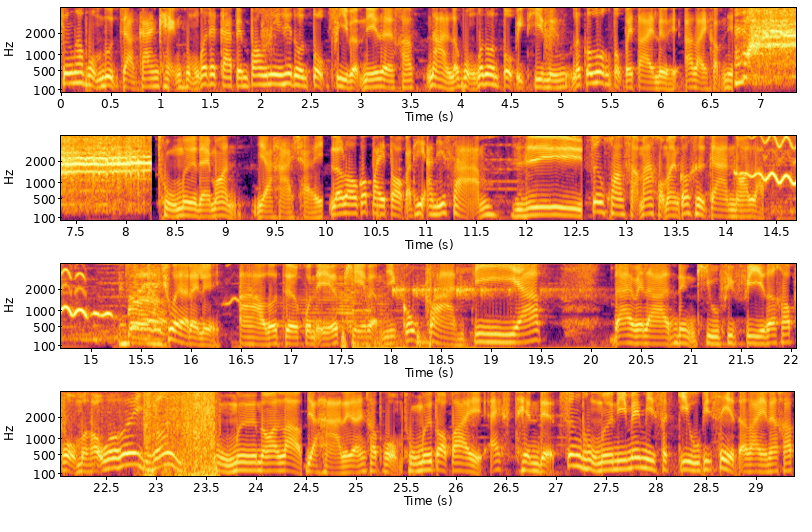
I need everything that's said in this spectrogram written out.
ซึ่งถ้าผมหลุดจากการแข่งผมก็จะกลายเป็นเป้านิ่งให้โดนตบฟรีแบบนี้เลยครับนานแล้วผมก็โดนตบอีกทีนึงแล้วก็ล่วงตกไปตายเลยอะไรครับเนี่ย ถุงมือไดมอนด์อย่าหาใช้ แล้วเราก็ไปต่อกันที่อันที่3 Z ซึ่งความสามารถของมันก็คือการนอนหลับ ซึ่งไม่ได้ช่วยอะไรเลย อ้าวเราเจอคน AFK แบบนี้ก็หวานเจี๊ยบ ได้เวลา1คิวฟรีๆแล้วครับผมเอาเฮ้ยเฮ้ยถุงมือนอนหลับอย่าหาเลยนะครับผม ถุงมือต่อไป extended ซึ่งถุงมือนี้ไม่มีสกิลพิเศษอะไรนะครับ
